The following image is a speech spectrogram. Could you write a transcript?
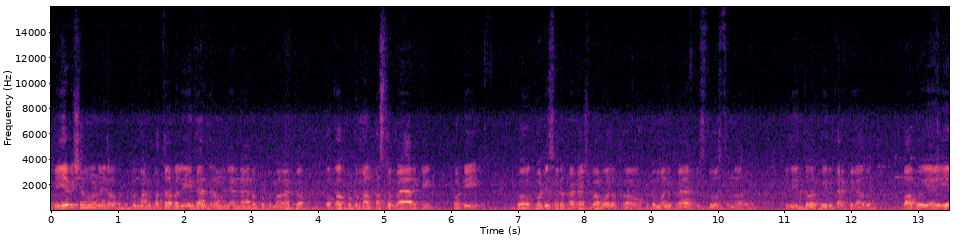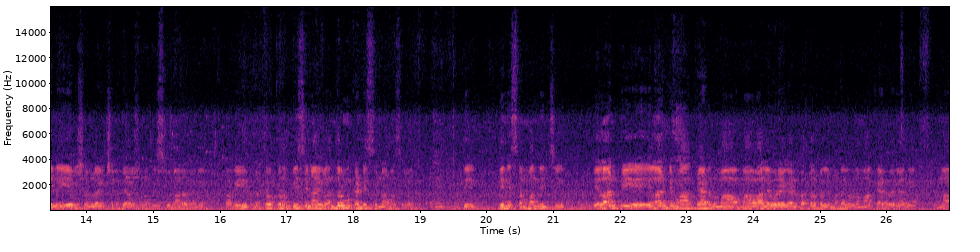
ఒక ఏ విషయంలోనైనా ఒక కుటుంబానికి భద్రపల్లి ఏ కార్యక్రమం జరిగినా కానీ ఒక కుటుంబం ఒక కుటుంబం ఫస్ట్ ప్రయారిటీ కోటి కో- కోటి సూర్యప్రకాష్ బాబు వాళ్ళ కుటుంబానికి ప్రయారిటీ ఇస్తూ వస్తున్నారు. ఇది ఇంతవరకు ఇది కరెక్ట్ కాదు. బాబు ఏ ఏ ఏ విషయంలో ఏ విషయంలో తీసుకున్నారో కానీ ఈ ప్రతి ఒక్కరూ బీసీ నాయకులు అందరము ఖండిస్తున్నాం అసలు. దీ దీనికి సంబంధించి ఎలాంటి ఎలాంటి మా కేడర్ మా మా వాళ్ళు ఎవరే కానీ భద్రపల్లి మండలంలో మా కేడర్ కానీ మా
